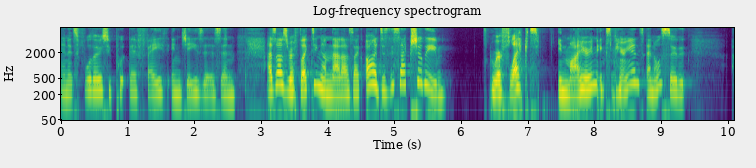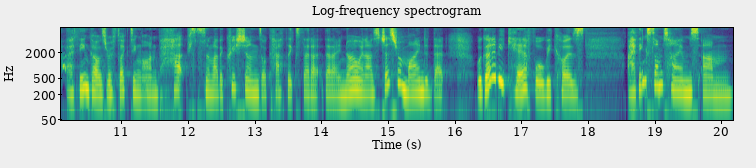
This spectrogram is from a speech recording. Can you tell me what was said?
And it's for those who put their faith in Jesus. And as I was reflecting on that, I was like, oh, does this actually reflect in my own experience? And also, that I think I was reflecting on perhaps some other Christians or Catholics that I, that I know. And I was just reminded that we're going to be careful because I think sometimes um,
